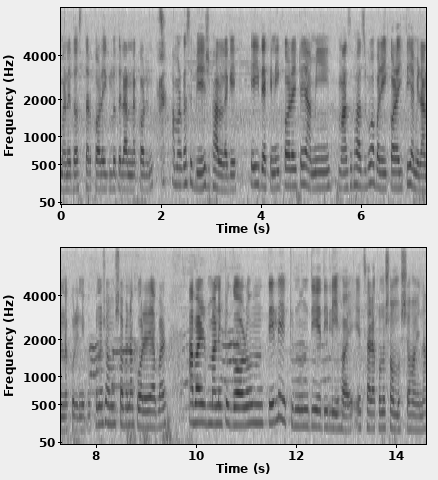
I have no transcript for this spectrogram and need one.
মানে দস্তার কড়াইগুলোতে রান্না করেন, আমার কাছে বেশ ভালো লাগে। এই দেখেন, এই কড়াইটাই আমি মাছ ভাজবো, আবার এই কড়াইতেই আমি রান্না করে নেব। কোনো সমস্যা হবে না, পরে আবার আবার মানে একটু গরম তেলে একটু নুন দিয়ে দিলেই হয়, এছাড়া কোনো সমস্যা হয় না।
